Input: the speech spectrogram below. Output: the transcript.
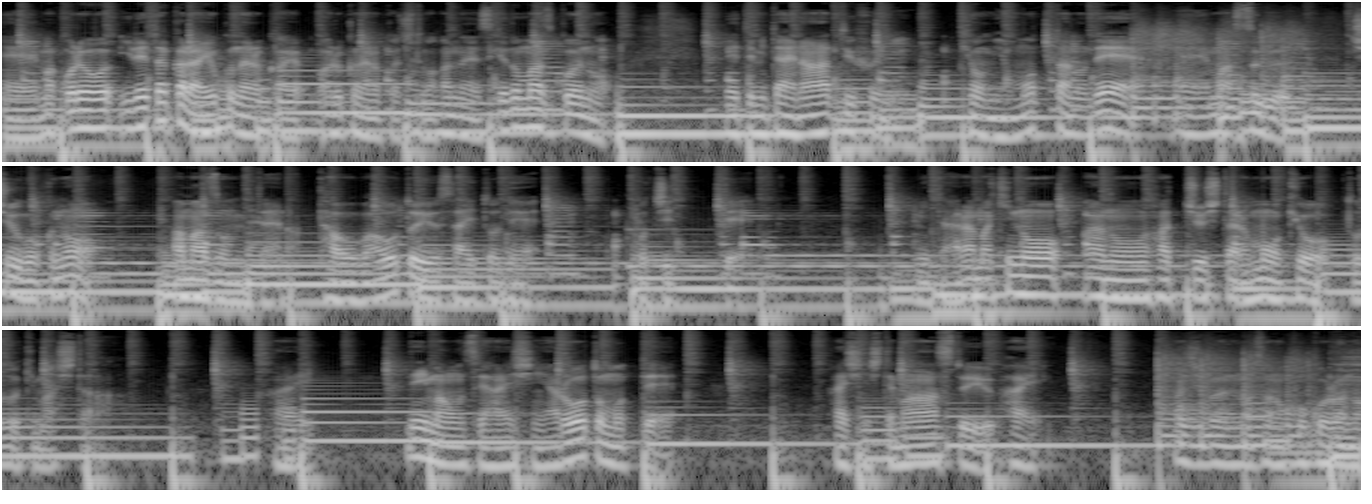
えー、まあ、これを入れたから良くなるか悪くなるかちょっと分かんないですけどまずこういうの入れてみたいなというふうに興味を持ったので、えー、まあ、すぐ中国の Amazon みたいなタオバオというサイトでポチってみたら、まあ、昨日あの発注したらもう今日届きました。はい、で今音声配信やろうと思って配信してますという、はい。ま、自分のその心の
